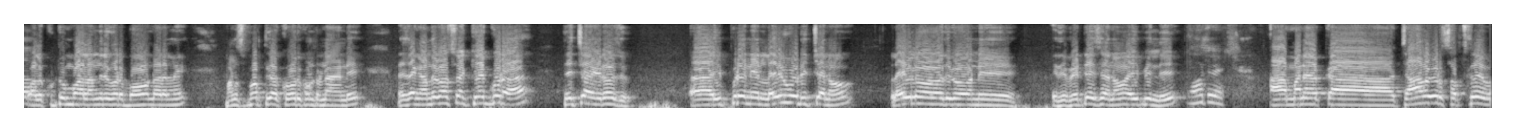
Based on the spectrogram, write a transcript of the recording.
వాళ్ళ కుటుంబాలందరూ కూడా బాగుండాలని మనస్ఫూర్తిగా కోరుకుంటున్నానండి నిజంగా అందుకోసం కేక్ కూడా తెచ్చాను ఈరోజు. ఇప్పుడే నేను లైవ్ కూడా ఇచ్చాను. లైవ్లో ఇదిగోండి ఇది పెట్టేశాను అయిపోయింది. మన యొక్క ఛానల్ కూడా సబ్స్క్రైబ్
